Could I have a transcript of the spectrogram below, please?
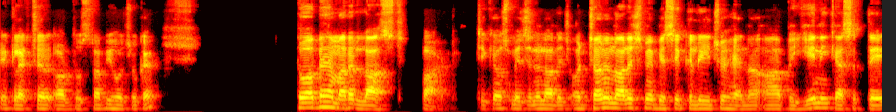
एक लेक्चर और दूसरा भी हो चुका है तो अब है हमारा लास्ट पार्ट ठीक है? उसमें जनरल नॉलेज और जनरल नॉलेज में बेसिकली जो है ना, आप ये नहीं कह सकते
